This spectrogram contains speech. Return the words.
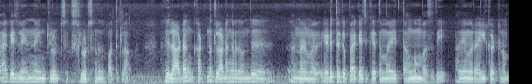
பேக்கேஜில் என்ன இன்க்ளூட்ஸ் எக்ஸ்க்ளூட்ஸ்ங்கிறது பார்த்துக்கலாம். இதில் அடங் கட்டணத்தில் அடங்கிறது வந்து நம்ம எடுத்திருக்க பேக்கேஜுக்கு ஏற்ற மாதிரி தங்கும் வசதி அதே மாதிரி ரயில் கட்டணம்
